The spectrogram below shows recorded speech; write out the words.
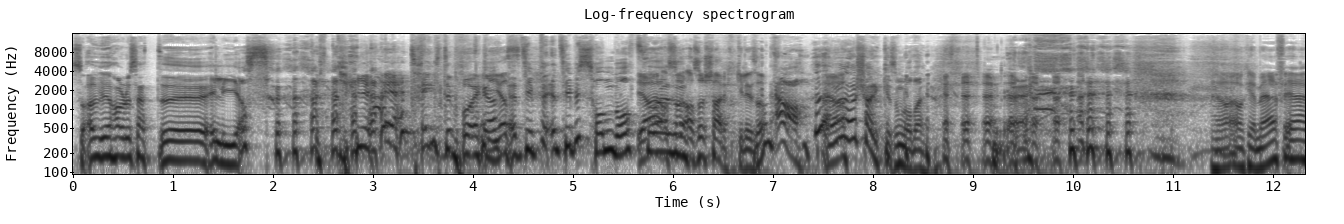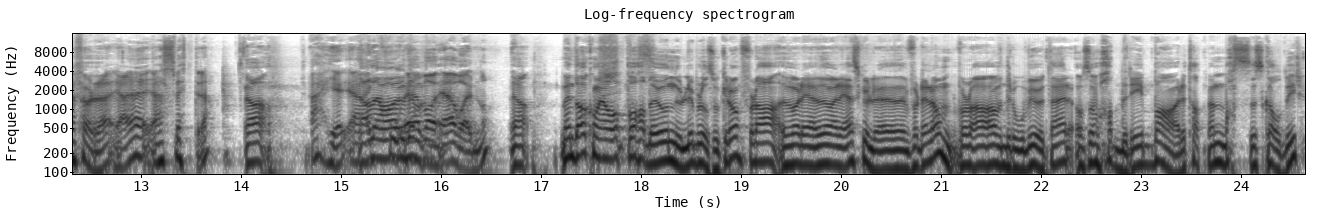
så har du sett uh, Elias? ja, jeg tenkte på ja, Elias! en type, en sånn båt. Ja, altså, sånn- altså sjarke, liksom? ja, det var sjarke som lå der. Ja, ok, men jeg, jeg føler det. Jeg, jeg svetter, jeg. Ja, Jeg jeg, Ja, det var- det jeg, er varm nå. ja. Men da kom jeg opp og hadde jo null i blodsukker òg, for da var det, det var det jeg skulle fortelle om. For da dro vi ut der, og så hadde de bare tatt med masse skalldyr.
